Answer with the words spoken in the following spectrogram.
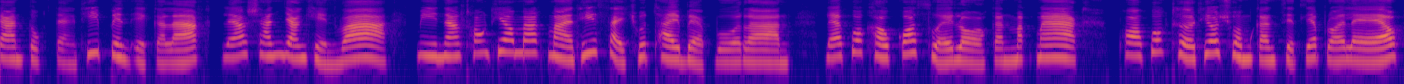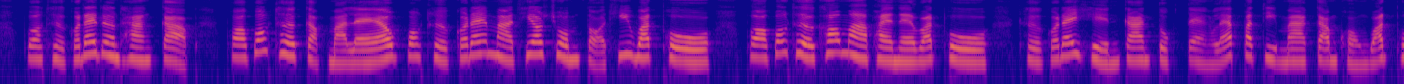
การตกแต่งที่เป็นเอกลักษณ์ แล้วฉันยังเห็นว่ามีนักท่องเที่ยวมากมายที่ใส่ชุดไทยแบบโบราณ และพวกเขาก็สวยหล่อกันมาก ๆ อพวกเธอเที่ยวชมกันเสร็จเรียบร้อยแล้ว พวกเธอก็ได้เดินทางกลับ พอพวกเธอกลับมาแล้ว พวกเธอก็ได้มาเที่ยวชมต่อที่วัดโพ พอพวกเธอเข้ามาภายในวัดโพ เธอก็ได้เห็นการตกแต่งและประติมากรรมของวัดโพ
